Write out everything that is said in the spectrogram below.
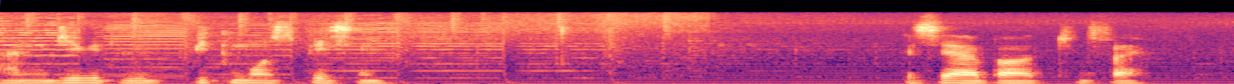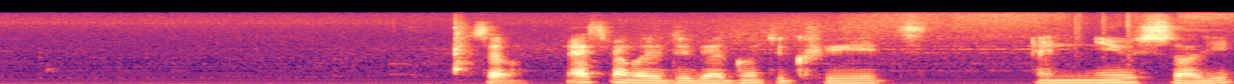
and give it a bit more spacing. Let's say about 25. So next thing I'm going to do, we are going to create a new solid.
